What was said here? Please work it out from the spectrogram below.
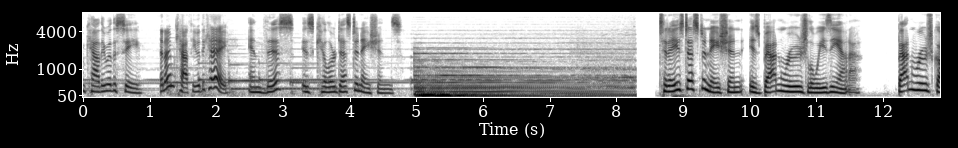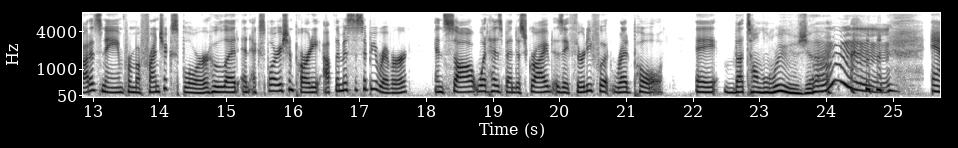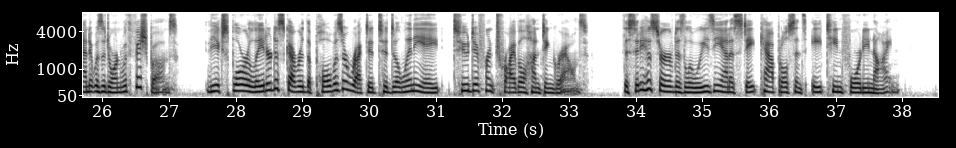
I'm Kathy with a C, And I'm Kathy with a K. and this is Killer Destinations. Today's destination is Baton Rouge, Louisiana. Baton Rouge got its name from a French explorer who led an exploration party up the Mississippi River and saw what has been described as a 30 foot red pole, a baton rouge. Hmm. and it was adorned with fish bones. The explorer later discovered the pole was erected to delineate two different tribal hunting grounds. The city has served as Louisiana's state capital since 1849.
